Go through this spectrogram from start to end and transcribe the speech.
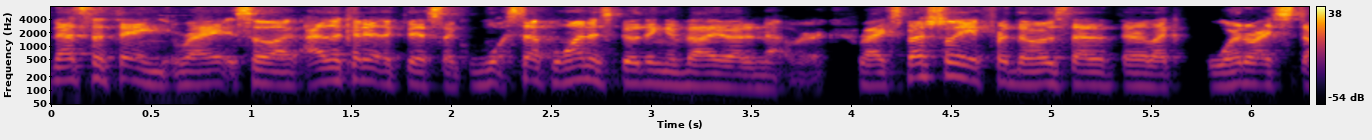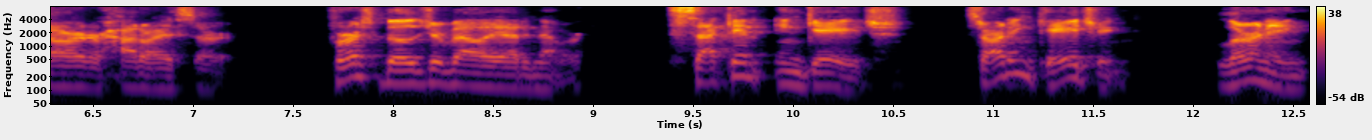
That's the thing, right? So like, I look at it like this: like step one is building a value added network, right? Especially for those that they're like, where do I start or how do I start? First, build your value added network. Second, engage. Start engaging, learning,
